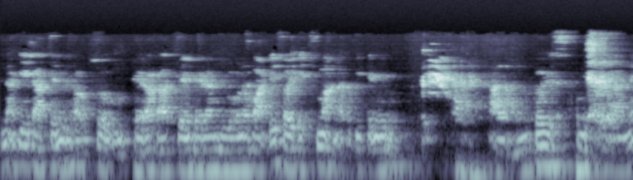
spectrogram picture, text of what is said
Nak kiai kajen langsung daerah kajen daerah di mana pati soal ijma nak ini. Alam, terus misalnya,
